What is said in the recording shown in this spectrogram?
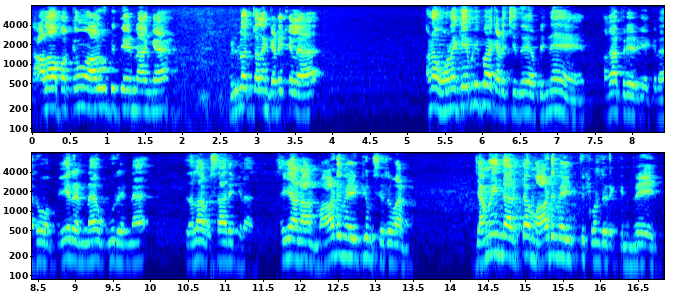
நாலா பக்கமும் ஆள் விட்டு தேடினாங்க வில்வத்தலம் கிடைக்கல. ஆனால் உனக்கு எப்படிப்பா கிடைச்சிது? அப்படின்னு மகாபிரியர் கேட்குறாரு. உன் பேர் என்ன? ஊர் என்ன? இதெல்லாம் விசாரிக்கிறார். ஐயா நான் மாடு மேய்க்கும் சிறுவன். ஜமீன்தார்கிட்ட மாடு மேய்த்து கொண்டிருக்கின்றேன்.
